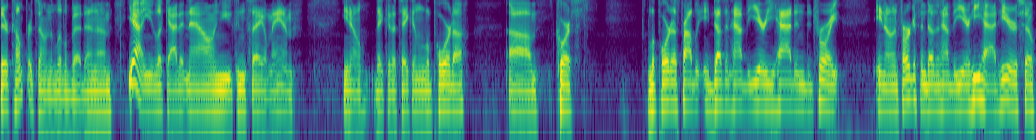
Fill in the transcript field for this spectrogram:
their comfort zone a little bit. And um, yeah, you look at it now and you can say, oh man, you know, they could have taken LaPorta. Um, of course, LaPorta's probably he doesn't have the year he had in Detroit, you know, and Ferguson doesn't have the year he had here. So,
